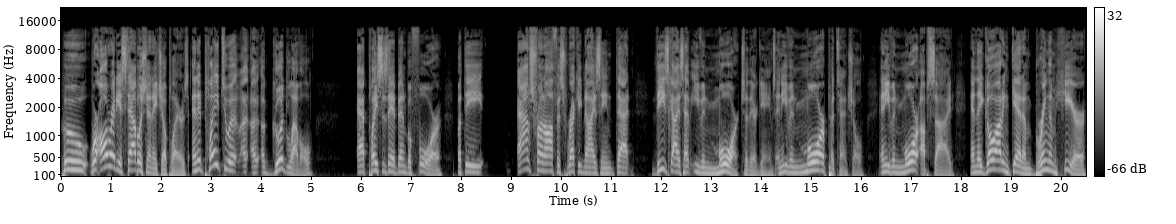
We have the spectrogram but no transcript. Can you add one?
who were already established NHL players and had played to a, a, a good level at places they had been before, but the Avs front office recognizing that these guys have even more to their games and even more potential and even more upside. And they go out and get them, bring them here,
